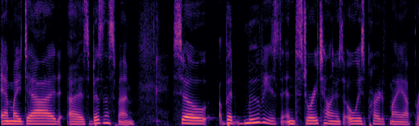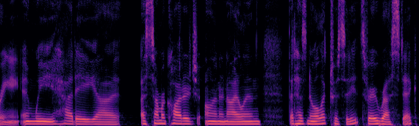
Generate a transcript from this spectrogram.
and my dad uh, is a businessman. So, but movies and storytelling is always part of my upbringing. And we had a uh, a summer cottage on an island that has no electricity. It's very rustic.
